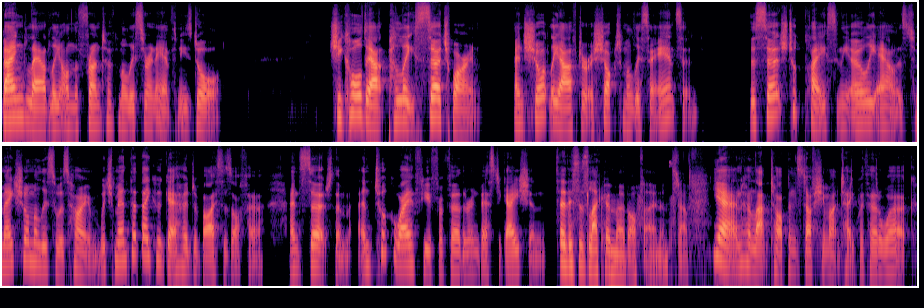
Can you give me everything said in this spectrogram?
banged loudly on the front of Melissa and Anthony's door. She called out, "Police, search warrant," and shortly after a shocked Melissa answered. The search took place in the early hours to make sure Melissa was home, which meant that they could get her devices off her and search them and took away a few for further investigation. So this is like her mobile phone and stuff. Yeah, and her laptop and stuff she might take with her to work.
